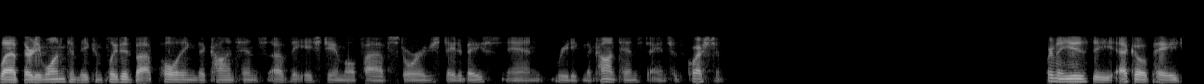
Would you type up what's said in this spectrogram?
Lab 31 can be completed by pulling the contents of the HTML5 storage database and reading the contents to answer the question. We're going to use the echo page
